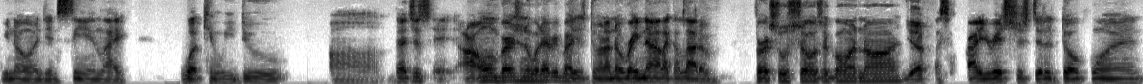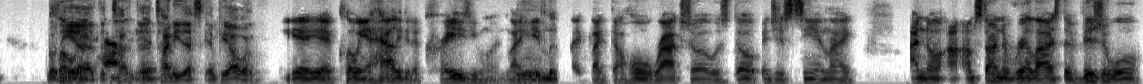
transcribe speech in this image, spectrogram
you know, and then seeing like what can we do. Um, that just our own version of what everybody's doing. I know right now, like a lot of virtual shows are going on. Yeah. Like Roddy Ricch just did a dope one. But Chloe the, uh, the, ti- the Tiny Desk NPR one. Yeah, yeah. Chloe and Halle did a crazy one. Like it Mm. looked like like the whole rock show was dope, and just seeing like, I know I, I'm starting to realize the visual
